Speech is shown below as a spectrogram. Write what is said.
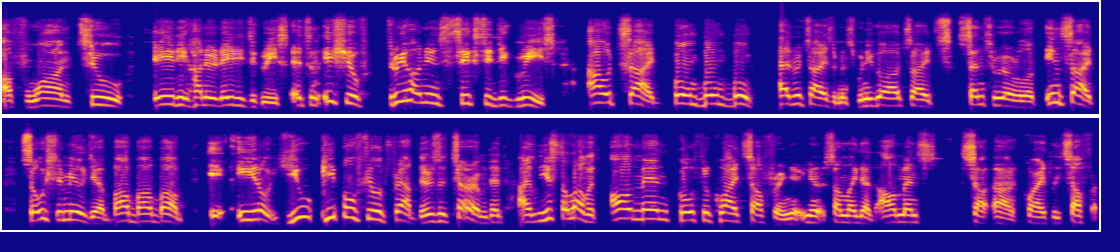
of one, two, 80, 180 degrees. It's an issue of 360 degrees outside. Boom, boom, boom advertisements when you go outside sensory overload inside social media bob bob bob it, you know you people feel trapped. There's a term that i used to love it all men go through quiet suffering you know something like that all men su- uh, quietly suffer.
